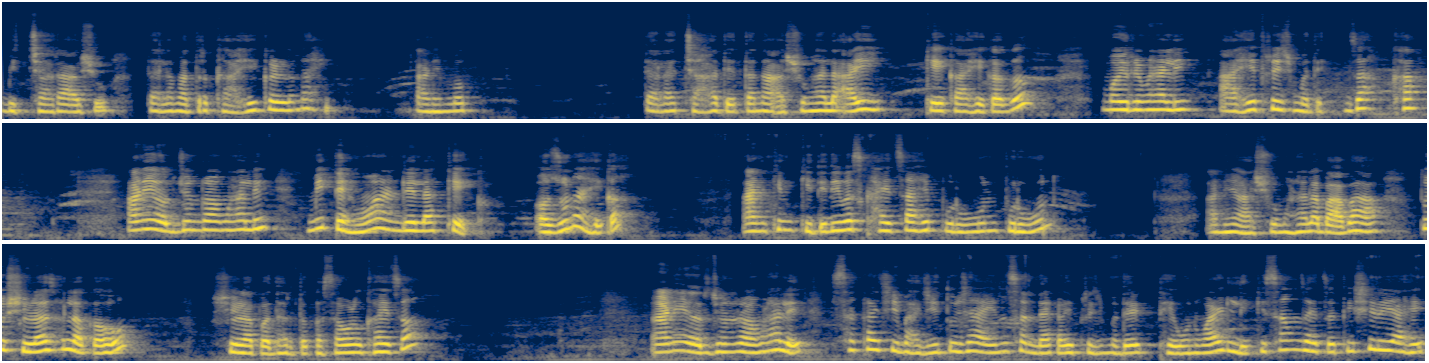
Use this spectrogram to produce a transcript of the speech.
बिचारा आशू त्याला मात्र काही कळलं नाही. आणि मग त्याला चहा देताना आशू म्हणाला आई केक आहे का गं? मयुरी म्हणाली आहे फ्रीजमध्ये. जा खा. आणि अर्जुनराव म्हणाले मी तेव्हा आणलेला केक. अजून आहे का? आणखीन किती दिवस खायचा आहे पुरवून पुरवून? आणि आशू म्हणाला बाबा तो शिळा झाला का हो? शिळा पदार्थ कसा ओळखायचा? आणि अर्जुनराव म्हणाले सकाळची भाजी तुझ्या आईनं संध्याकाळी फ्रीजमध्ये ठेवून वाढली की समजायचं ती शिळी आहे.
